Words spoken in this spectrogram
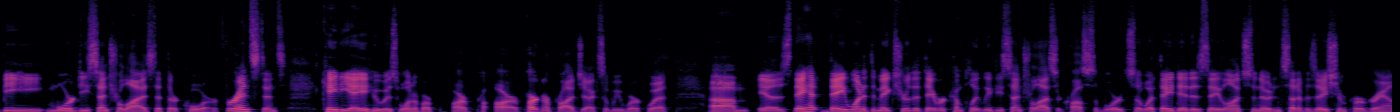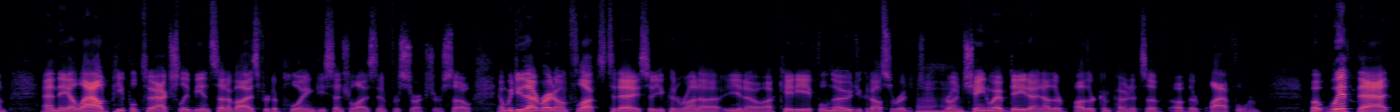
be more decentralized at their core. For instance, KDA, who is one of our our, our partner projects that we work with, um, is they had they wanted to make sure that they were completely decentralized across the board. So what they did is they launched a node incentivization program, and they allowed people to actually be incentivized for deploying decentralized infrastructure. So and we do that right on Flux today. So you can run a you know a KDA full node. You can also mm-hmm. run Chainweb data and other other components of of their platform. But with that,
